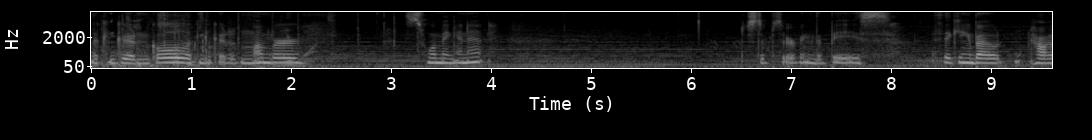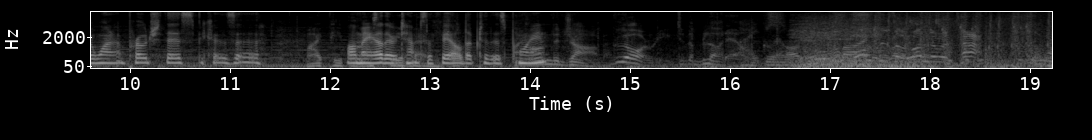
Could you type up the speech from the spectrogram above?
Looking good in gold, looking good in lumber, swimming in it. Just observing the base. Thinking about how I want to approach this because uh, My people all my other attempts have failed up to this point. the job. glory to the Blood I Elves. grow Our forces are under attack. in a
